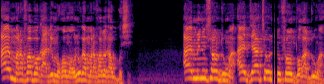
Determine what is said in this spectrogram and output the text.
a ye marafa bɔ k'a di mɔgɔw ma u n'u ka marafa bɛ ka gosi a ye minisɔn d'u ma a ye diyatew ni fɛnw bɔ ka d'u ma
